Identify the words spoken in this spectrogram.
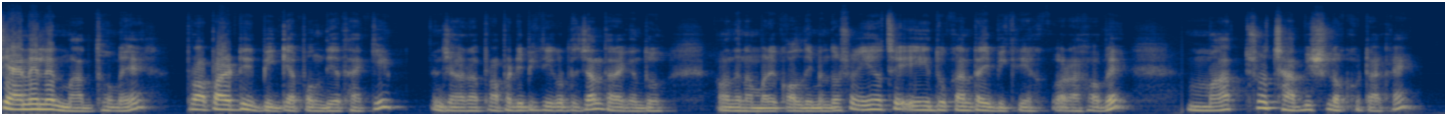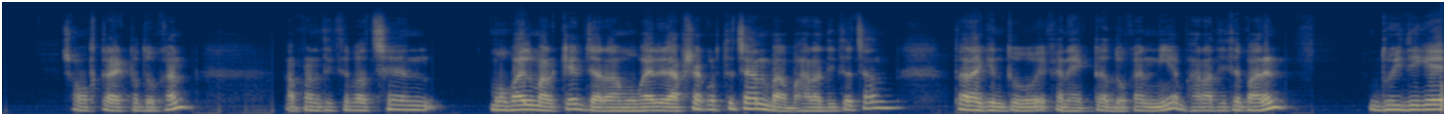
চ্যানেলের মাধ্যমে প্রপার্টির বিজ্ঞাপন দিয়ে থাকি। যারা প্রপার্টি বিক্রি করতে চান, তারা কিন্তু আমাদের নাম্বারে কল দিবেন। দর্শক, এই হচ্ছে এই দোকানটাই বিক্রি করা হবে। মাত্র ছাব্বিশ লক্ষ টাকায় চমৎকার একটা দোকান। আপনারা দেখতে পাচ্ছেন মোবাইল মার্কেট। যারা মোবাইলের ব্যবসা করতে চান বা ভাড়া দিতে চান, তারা কিন্তু এখানে একটা দোকান নিয়ে ভাড়া দিতে পারেন। দুই দিকে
